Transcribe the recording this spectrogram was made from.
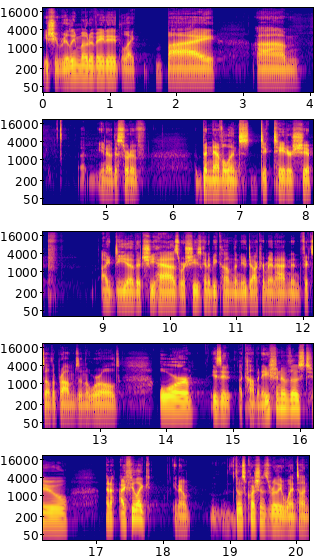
Is she really motivated like by um, you know, this sort of benevolent dictatorship idea that she has where she's going to become the new Dr. Manhattan and fix all the problems in the world? Or is it a combination of those two? And I feel like, you know, those questions really went on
